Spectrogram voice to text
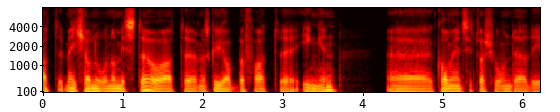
at vi ikke har noen å miste, og at vi skal jobbe for at ingen kommer i en situasjon der de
